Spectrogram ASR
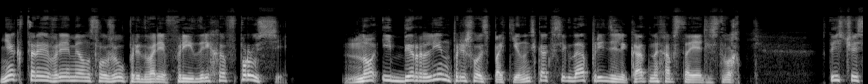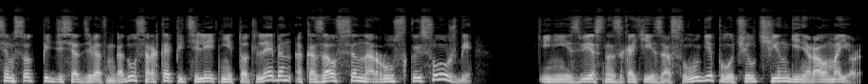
Некоторое время он служил при дворе Фридриха в Пруссии. Но и Берлин пришлось покинуть, как всегда, при деликатных обстоятельствах. В 1759 году 45-летний Тотлебен оказался на русской службе и неизвестно за какие заслуги получил чин генерал-майора.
